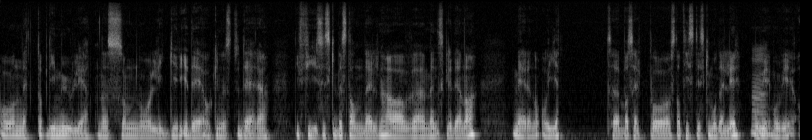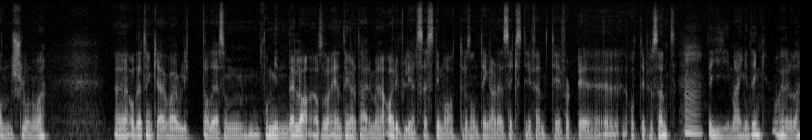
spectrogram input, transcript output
og nettopp de mulighetene som nå ligger i det å kunne studere de fysiske bestanddelene av eh, menneskelig DNA, mer enn å gjette basert på statistiske modeller, hvor, vi, Mm. hvor vi anslår noe. Eh, og det tenker jeg var jo litt av det som for min del da, altså En ting er dette her med arvelighetsestimater og sånne ting. Er det 60, 50, 40, eh, 80 Mm. Det gir meg ingenting å høre det.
